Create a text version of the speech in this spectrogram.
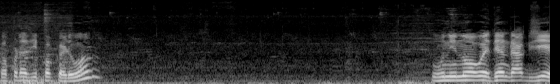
કપડાથી પકડ હો. ઊની ન હોય, ધ્યાન રાખજે.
